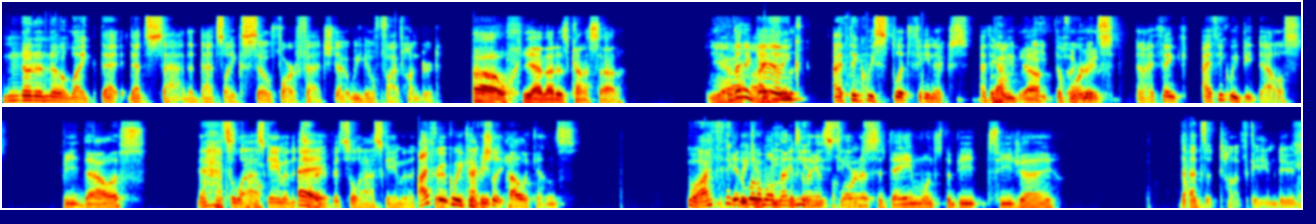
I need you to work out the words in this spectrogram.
No, no, no. Like that. That's sad. That that's like so far fetched that we go five hundred. Oh, yeah, that is kind of sad. Yeah, then I- I Again- think I think we split Phoenix. I think Yeah. we Yeah, beat the agreed. Hornets, and I think I think we beat Dallas. Beat Dallas. That's, That's the last tough. game of the Hey, trip. It's the last game of the trip. I think we could actually. beat Pelicans. Well, I think Get a little momentum any of against the Hornets. teams. Dame wants to beat CJ. That's a tough game, dude.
